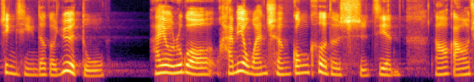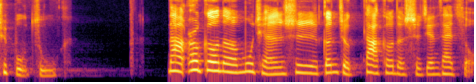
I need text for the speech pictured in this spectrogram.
进行这个阅读。还有，如果还没有完成功课的时间，然后赶快去补足。那二哥呢？目前是跟着大哥的时间在走，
